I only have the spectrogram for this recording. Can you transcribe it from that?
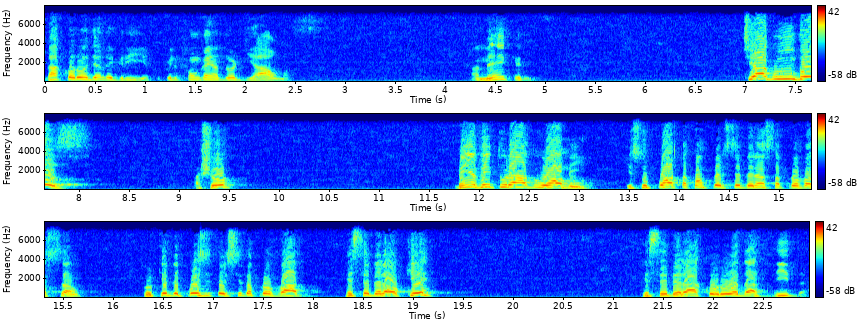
Dá a coroa de alegria, porque ele foi um ganhador de almas. Amém, querido? Tiago 1,12. Achou? Bem-aventurado o homem que suporta com perseverança a aprovação, porque depois de ter sido aprovado, receberá o quê? Receberá a coroa da vida,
